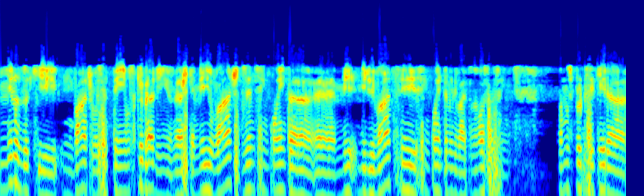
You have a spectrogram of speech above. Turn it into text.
menos do que 1 watt, você tem os quebradinhos, né? Acho que é meio watt, 250 é, miliwatts e 50 miliwatts, um negócio assim. Vamos supor que você queira,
